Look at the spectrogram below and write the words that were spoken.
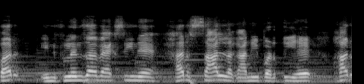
पर इन्फ्लुएंजा वैक्सीन है, हर साल लगानी पड़ती है, हर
